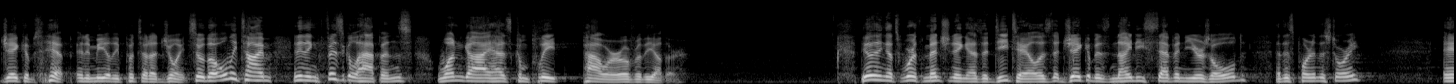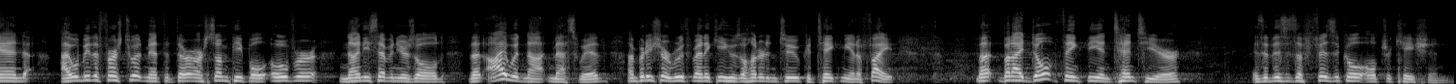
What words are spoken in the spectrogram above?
Jacob's hip and immediately puts out a joint. So the only time anything physical happens, one guy has complete power over the other. The other thing that's worth mentioning as a detail is that Jacob is 97 years old at this point in the story. And I will be the first to admit that there are some people over 97 years old that I would not mess with. I'm pretty sure Ruth Renneke, who's 102, could take me in a fight. But, but I don't think the intent here is that this is a physical altercation.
